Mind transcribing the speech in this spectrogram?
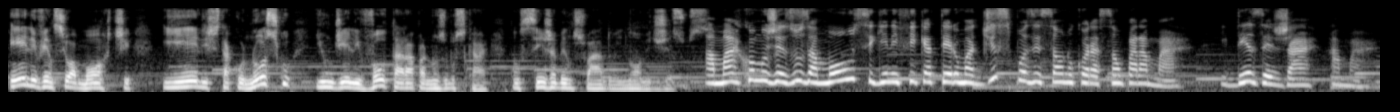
ele venceu a morte e ele está conosco e um dia ele voltará para nos buscar. Então seja abençoado em nome de Jesus. Amar como Jesus amou significa ter uma disposição no coração para amar e desejar amar.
